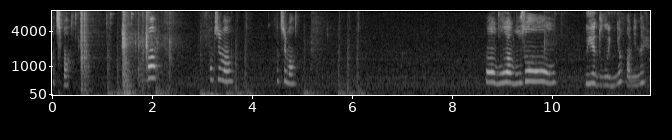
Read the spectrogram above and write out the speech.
하지 마. 어? 하지 마. 하지 마. 어, 뭐야, 무서워. 위에 누구 있냐? 아니네.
